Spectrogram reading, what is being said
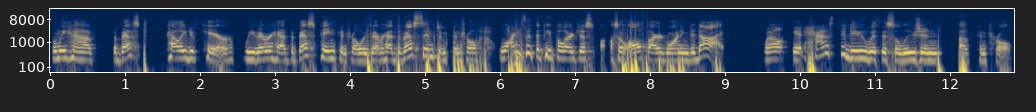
when we have the best palliative care we've ever had, the best pain control we've ever had, the best symptom control, why is it that people are just so all fired wanting to die? Well, it has to do with this illusion of control.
